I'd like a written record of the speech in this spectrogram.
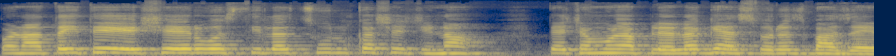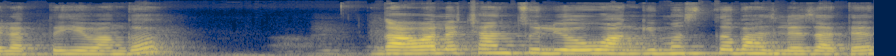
पण आता इथे शहर वस्तीला चूल कशाची ना? त्याच्यामुळे आपल्याला गॅसवरच भाजायला लागतं हे वांग. गावाला छान चुलीवर वांगी मस्त भाजल्या जातात.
